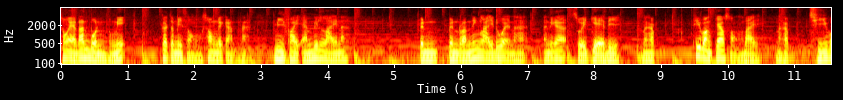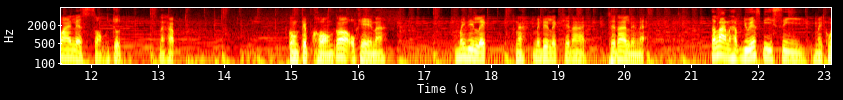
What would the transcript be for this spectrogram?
ช่องแอร์ด้านบนตรงนี้ก็จะมี 2 ช่องด้วยกันนะมีไฟแอมเบียนไลท์นะเป็นเป็น running light ด้วยนะฮะอันนี้ก็สวยเก๋ดีนะครับที่วางแก้ว 2 ใบนะครับชี้ไวเลส2จุดนะครับกล่องเก็บของก็โอเคนะ ไม่ได้เล็ก นะไม่ได้เล็กใช้ได้ใช้ได้เลยเนี่ยด้านล่างนะครับ USB-C micro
